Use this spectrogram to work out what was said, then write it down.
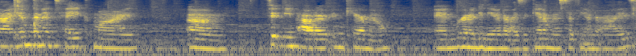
And I am gonna take my um, Fit Me powder in caramel and we're gonna do the under eyes again. I'm gonna set the under eyes.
